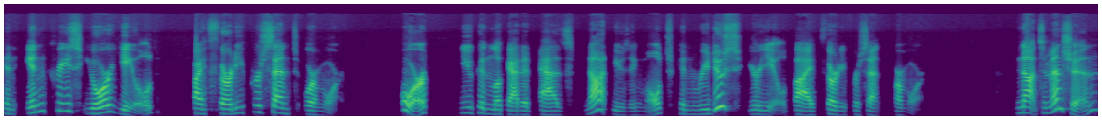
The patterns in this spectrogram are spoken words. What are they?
can increase your yield by 30% or more. Or you can look at it as not using mulch can reduce your yield by 30% or more. Not to mention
